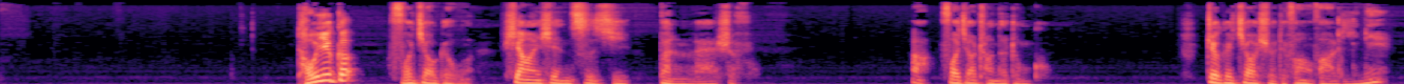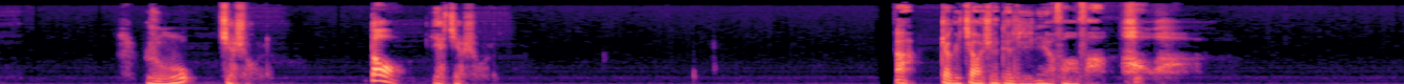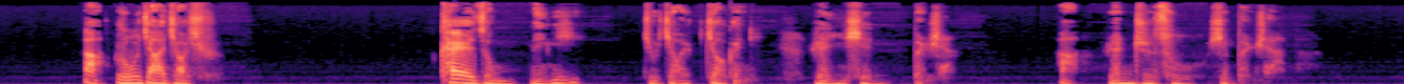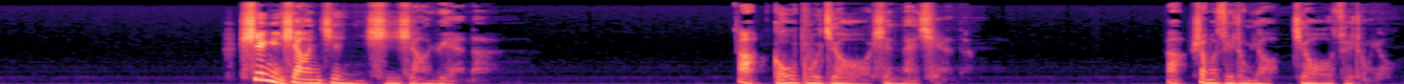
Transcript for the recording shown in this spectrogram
头一个佛教给我们，相信自己本来是佛。啊，佛教传到中国，这个教学的方法理念，儒接受了，道也接受了，啊。这个教学的理念方法好啊！啊，儒家教学开宗明义就教教给你人心本善啊，人之初性本善，性相近，习相远呢。啊，狗不教，性乃迁的。啊，什么最重要？教最重要。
